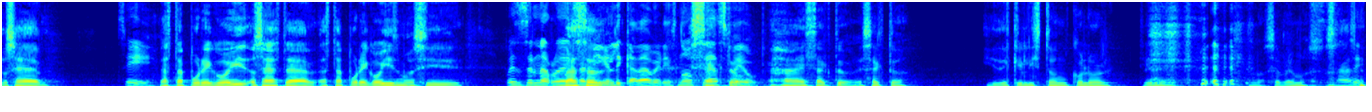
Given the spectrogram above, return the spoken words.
o sea, Sí. hasta por egoísmo, o sea, hasta, hasta por egoísmo, sí. Puedes hacer una rueda Vas de San a- Miguel de cadáveres, no seas feo. Ajá, exacto, exacto. ¿Y de qué listón color tiene? No sabemos. ¿Sabe?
